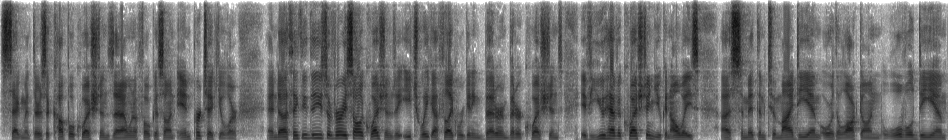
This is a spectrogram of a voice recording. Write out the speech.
segment. There's a couple questions that I want to focus on in particular. And uh, I think these are very solid questions. Each week, I feel like we're getting better and better questions. If you have a question, you can always uh, submit them to my DM or the Locked On Louisville DM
